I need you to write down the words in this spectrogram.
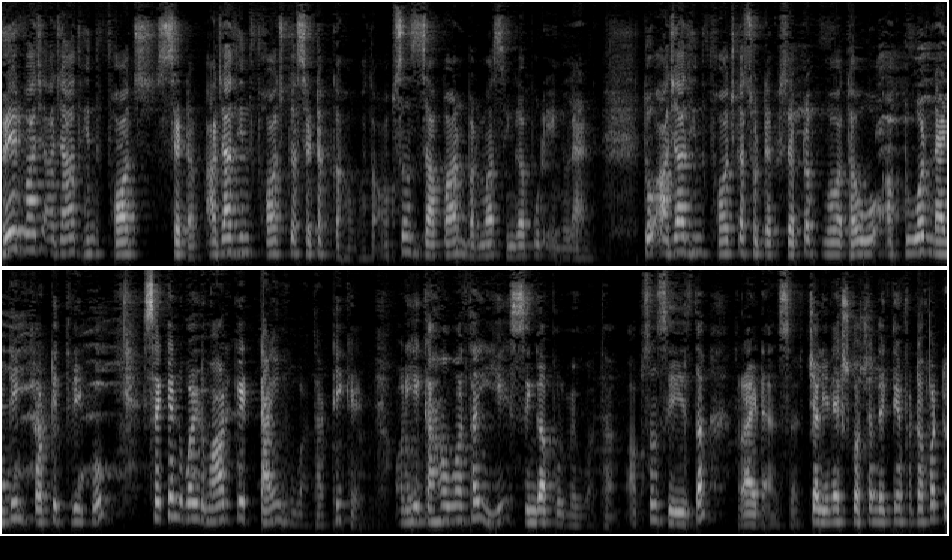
वेयर वाज आज़ाद हिंद फौज सेटअप आज़ाद हिंद फौज का सेटअप कहाँ हुआ था? Option Japan, Burma, Singapore, England. तो आज़ाद हिंद फौज का सेटअप हुआ था वो अक्टूबर 1943 को सेकेंड वर्ल्ड वॉर के टाइम हुआ था, ठीक है? और ये कहाँ हुआ था? ये सिंगापुर में हुआ था। Option C is the right answer चलिए नेक्स्ट क्वेश्चन देखते हैं फटाफट।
